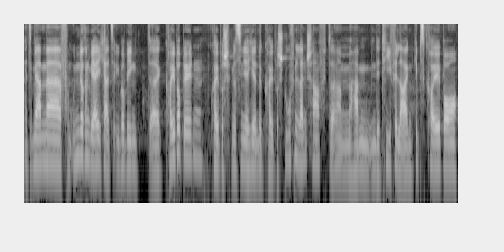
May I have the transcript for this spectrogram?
Also wir haben äh, vom unteren Bereich also überwiegend äh, Käuberböden. Käuber, wir sind ja hier in der Käuberstufenlandschaft. Ähm, wir haben in der Tiefe Lagen Gipskäuber,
